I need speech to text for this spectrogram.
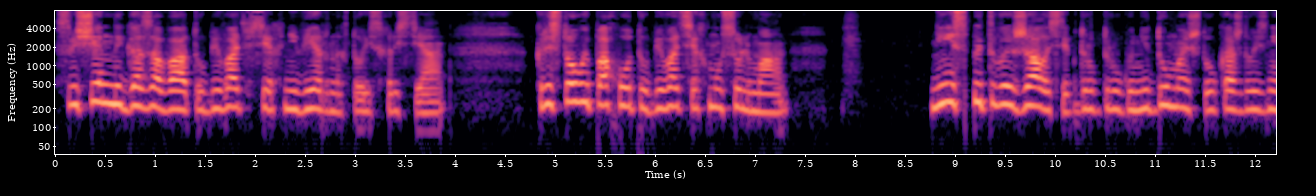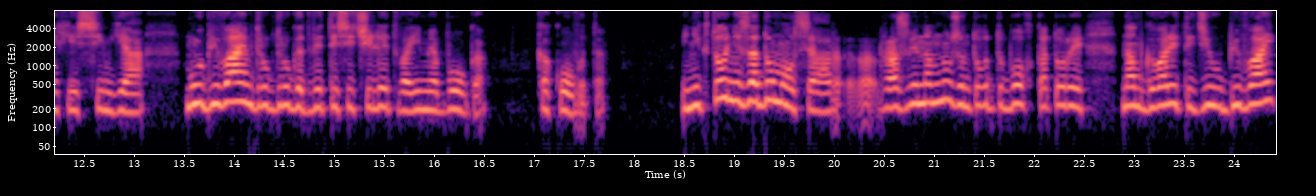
Священный газоват, убивать всех неверных, то есть христиан. Крестовый поход, убивать всех мусульман – не испытывая жалости к друг другу, не думая, что у каждого из них есть семья. Мы убиваем друг друга две тысячи лет во имя Бога какого-то. И никто не задумался, а разве нам нужен тот Бог, который нам говорит, иди убивай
